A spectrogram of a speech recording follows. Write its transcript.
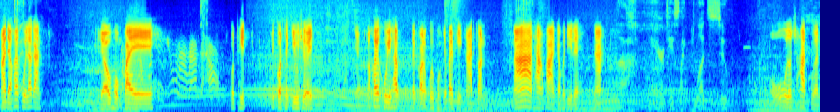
อะเดี๋ยวค่อยคุยแล้วกัน เดี๋ยวผมไป You were around to help. กดผิดไปกดสกิลเฉย เดี๋ยวเราค่อยคุยครับ แต่ก่อนคุยผมจะไปเพกฮาร์ดก่อนนะทางผ่านกันพอดีเลยนะ Ugh, the air tastes like blood soup. โอ้รสชาติเหมือน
